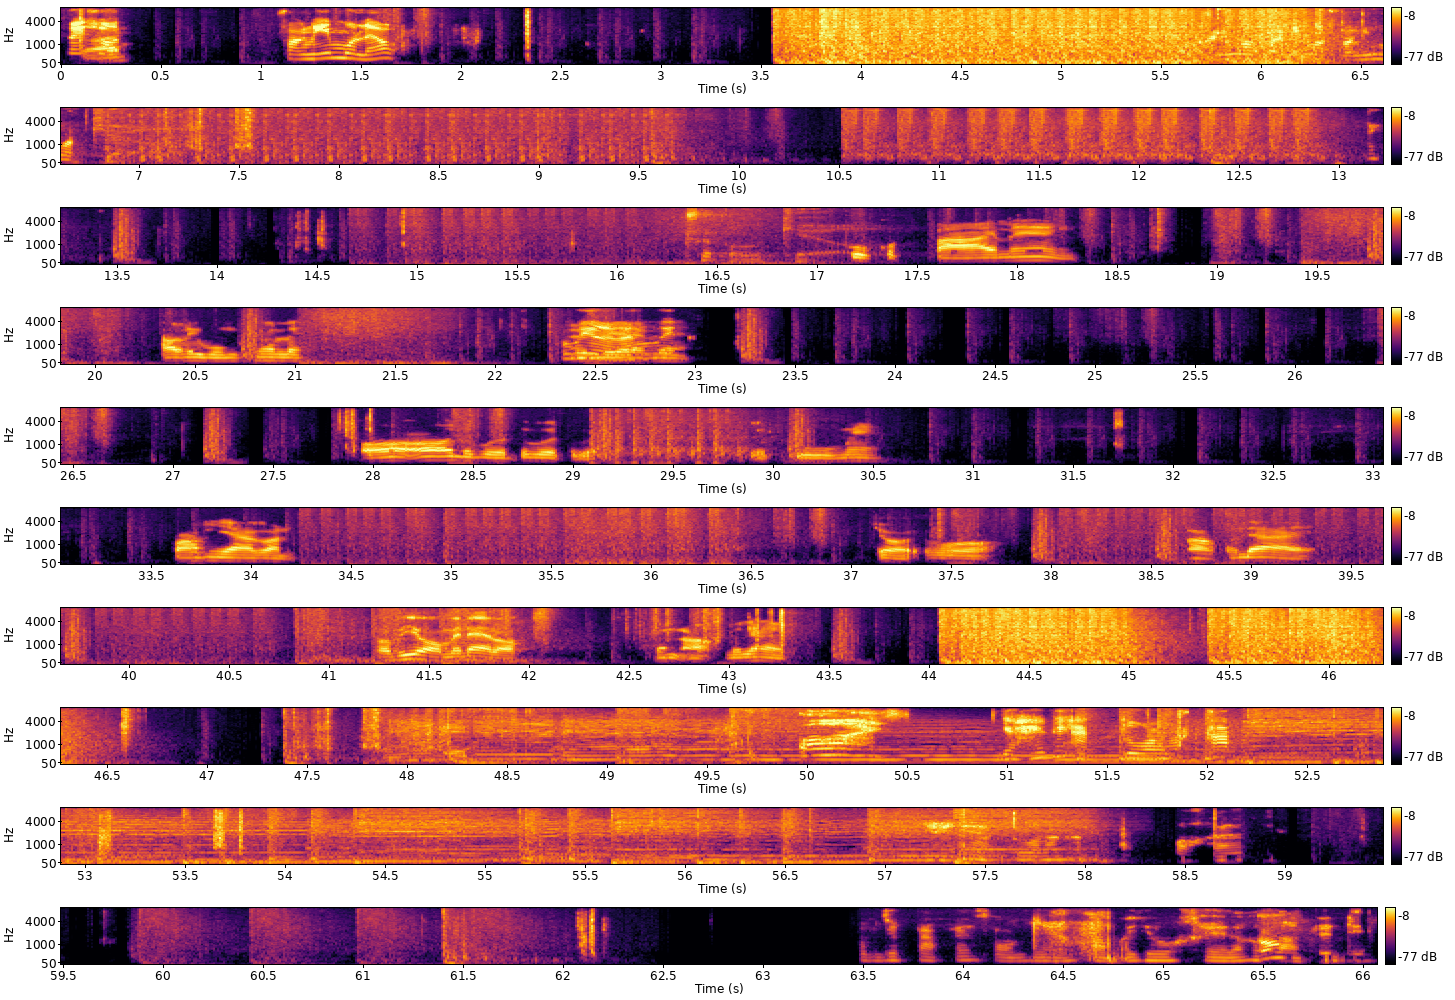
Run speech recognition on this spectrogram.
ไอ้สองฝั่งนี้หมดแล้วฝั่งนี้หมดฝั่งนี้หมดฝั่งนี้หมด Kill. Triple kill. กูกดตายแม่ง เอาเลยบุ้มแค่เลยก็ไม่เหลือแล้วแม่พี่อ๋ออ๋อระเบิดระเบิดระเบิดเกิดกูแม่งปั๊มยาก่อน จอดอ๋อออกไม่ได้ เอาพี่ออกไม่ได้เหรอ มันออกไม่ได้ ปรับให้สองอย่างปรับอายุโอเคแล้วก็ปรับด้วยเด็ก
